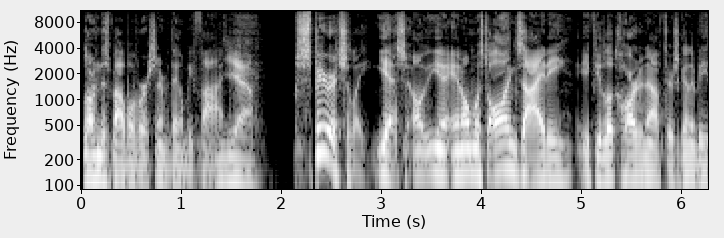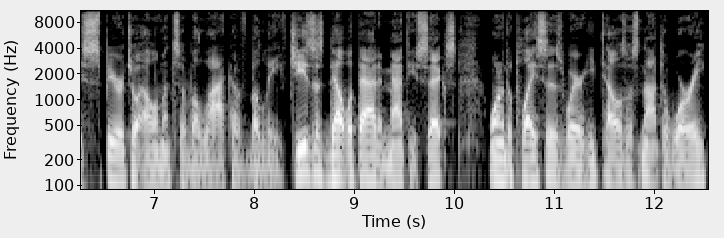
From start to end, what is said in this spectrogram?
learn this Bible verse and everything will be fine. Yeah spiritually yes. Oh, you know in almost all anxiety if you look hard enough there's going to be spiritual elements of a lack of belief. Jesus dealt with that in matthew 6 one of the places where he tells us not to worry.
